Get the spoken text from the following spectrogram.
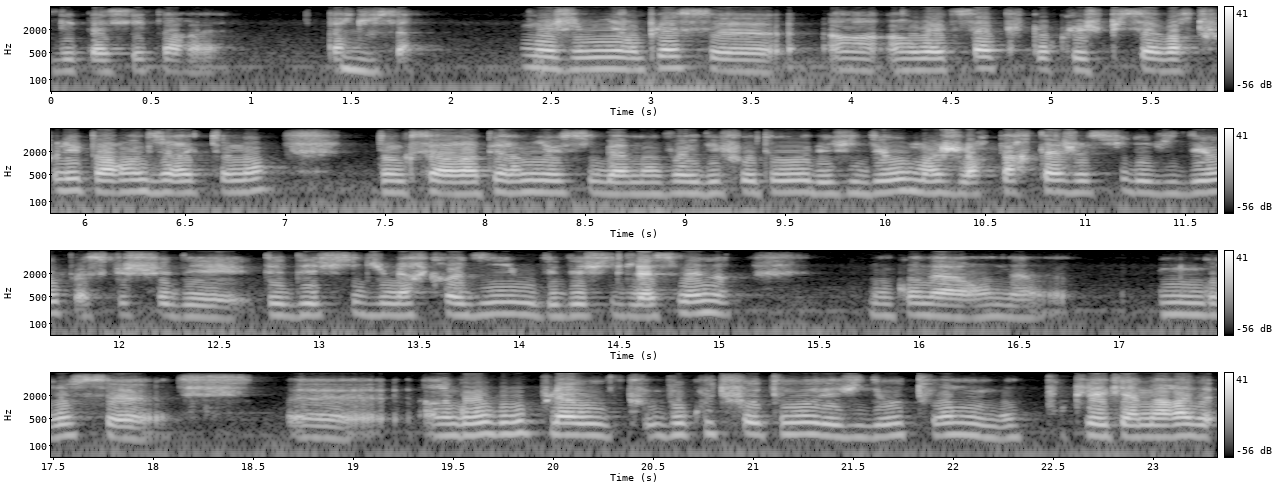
dépassés par, par mmh. tout ça. Moi, j'ai mis en place un, un, WhatsApp pour que je puisse avoir tous les parents directement. Donc, ça aura permis aussi bah, m'envoyer des photos, des vidéos. Moi, je leur partage aussi des vidéos parce que je fais des, des défis du mercredi ou des défis de la semaine. Donc, on a, on a une grosse un gros groupe là où beaucoup de photos, des vidéos tournent bon, pour que les camarades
